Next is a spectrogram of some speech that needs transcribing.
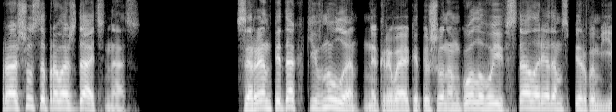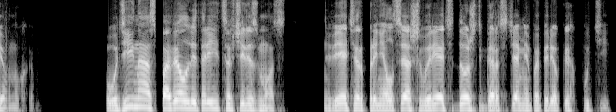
прошу сопровождать нас». Сарен Педак кивнула, накрывая капюшоном голову, и встала рядом с первым евнухом. Удинас повел литерийцев через мост. Ветер принялся швырять дождь горстями поперек их пути.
